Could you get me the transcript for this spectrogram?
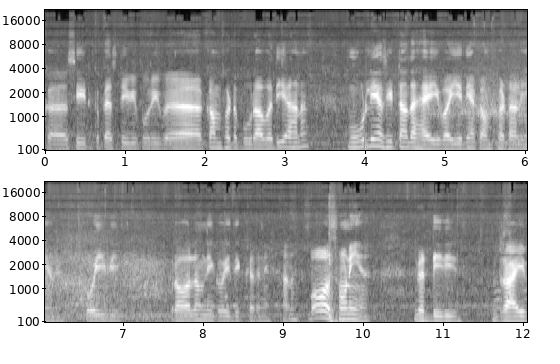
ਕ- ਸੀਟ ਕਪੈਸਿਟੀ ਵੀ ਪੂਰੀ ਕੰਫਰਟ ਪੂਰਾ ਵਧੀਆ, ਹਨਾ? ਮੂਰਲੀਆਂ ਸੀਟਾਂ ਤਾਂ ਹੈ ਹੀ ਬਾਈ, ਇਹਦੀਆਂ ਕੰਫਰਟ ਵਾਲੀਆਂ ਨੇ। ਕੋਈ ਵੀ ਪ੍ਰੋਬਲਮ ਨਹੀਂ, ਕੋਈ ਦਿੱਕਤ ਨਹੀਂ, ਹਨਾ? ਬਹੁਤ ਸੋਹਣੀ ਆ ਗੱਡੀ ਦੀ ਡਰਾਈਵ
